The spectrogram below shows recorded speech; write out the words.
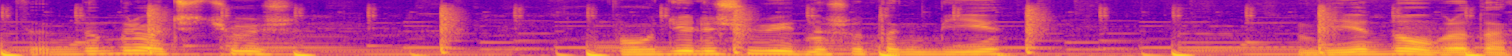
Так добряче, чуєш? По уділі ж видно, що так б'є. Б'є добре так.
